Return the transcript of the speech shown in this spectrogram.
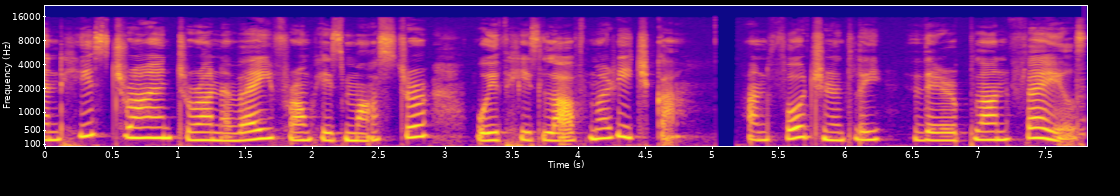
and he's trying to run away from his master with his love Marichka. Unfortunately, their plan fails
